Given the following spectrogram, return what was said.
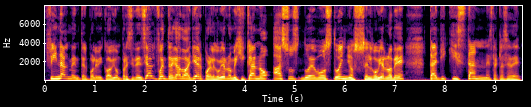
finalmente el polémico avión presidencial fue entregado ayer por el gobierno mexicano a sus nuevos dueños, el gobierno de Tayikistán, esta clase de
